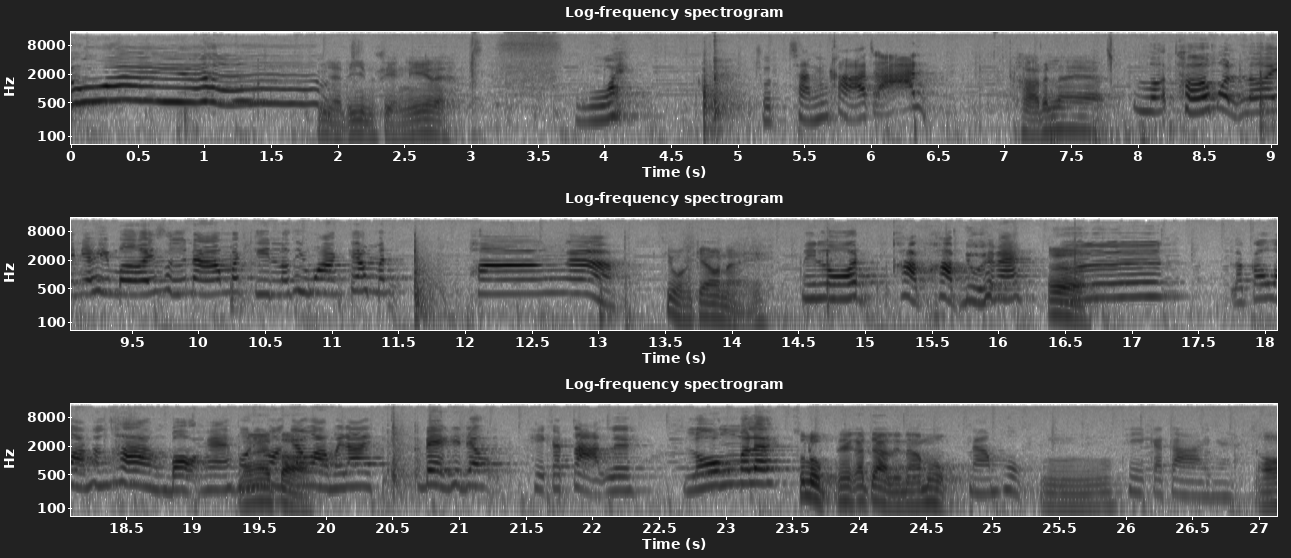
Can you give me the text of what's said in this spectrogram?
ด้วยอย่าได้ยินเสียงนี้เลย โอ้ยชุดฉันขาจานขาเป็นไรอะเลอะเทอะหมดเลยเนี่ยพี่เมย์ซื้อน้ำมากินแล้วที่วางแก้วมันพังอะที่วางแก้วไหน ในรถขับขับอยู่ใช่ไหมเอออ แล้วก็วางข้างๆเบาะไงเพราะแล้วที่ไงวางต่อแก้ววางไม่ได้ เบรกทีเดียวเทกระจาดเลย ลงมาเลย สรุปเทกระจาดหรือน้ำหกน้ำหกอืมเทกระจายไง อ๋อ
